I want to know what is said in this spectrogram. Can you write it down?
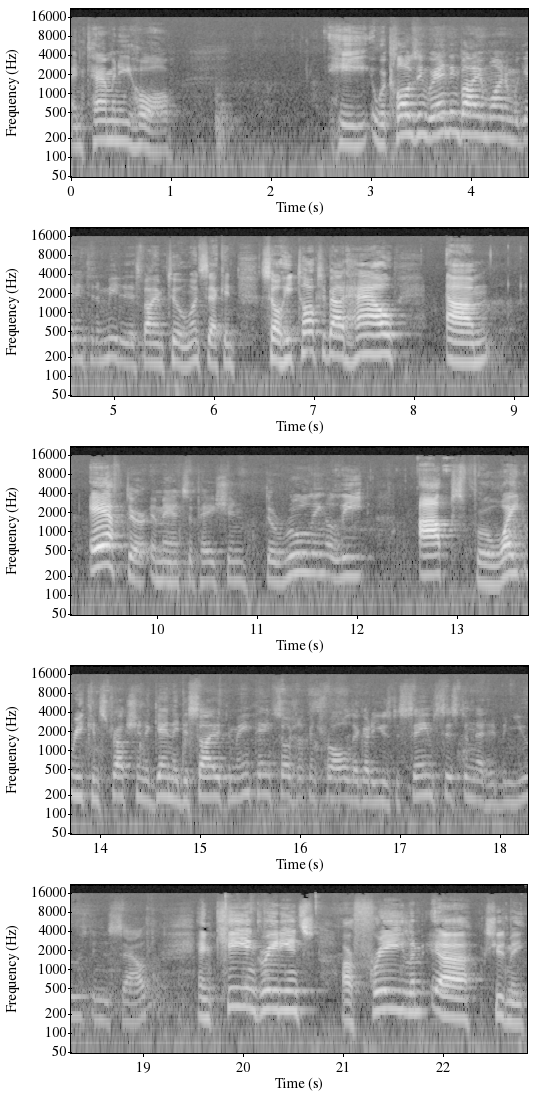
and Tammany Hall. He, we're closing, we're ending volume one, and we're getting to the meat of this, volume two, in one second. So he talks about how um, after emancipation, the ruling elite opts for white reconstruction. Again, they decided to maintain social control. They're going to use the same system that had been used in the South. And key ingredients are free, uh, excuse me,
